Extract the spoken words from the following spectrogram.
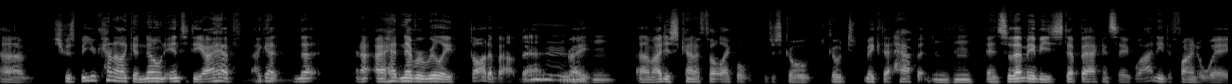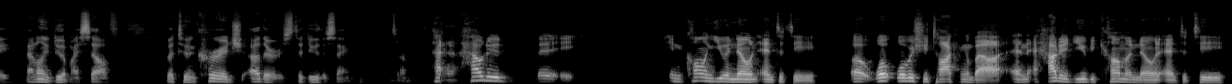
um, she goes, but you're kind of like a known entity. I have I got that, and I, I had never really thought about that, Mhm. right? Mhm. Um, I just kind of felt like, well, we'll just go go make that happen. Mhm. And so that made me step back and say, well, I need to find a way not only to do it myself, but to encourage others to do the same. H- Yeah. How did, uh, in calling you a known entity, uh, what what was she talking about, and how did you become a known entity?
